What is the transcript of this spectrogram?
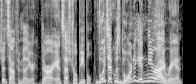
Should sound familiar. There are ancestral people. Wojtek was born again near Iran,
